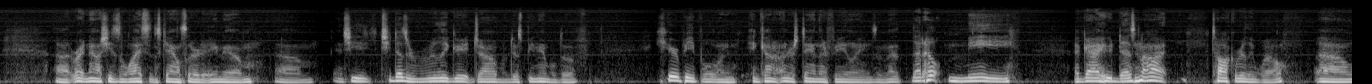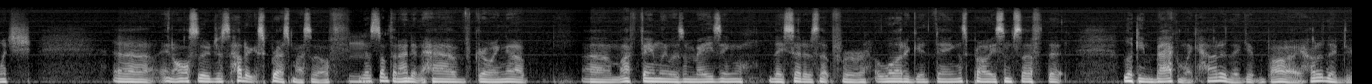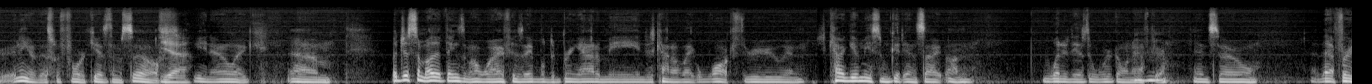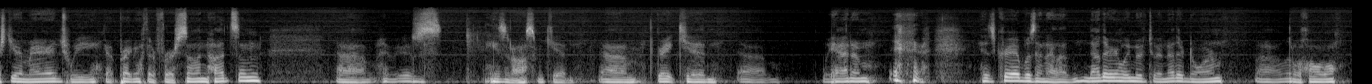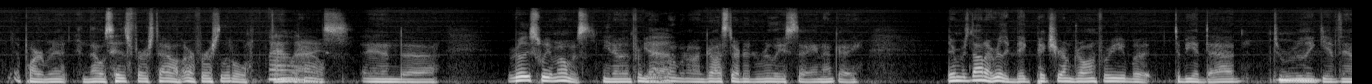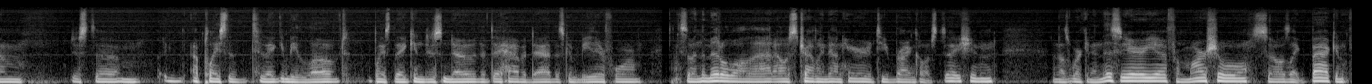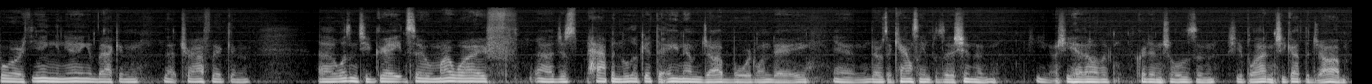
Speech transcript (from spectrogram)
Uh, right now, she's a licensed counselor at A&M, um, and she she does a really great job of just being able to hear people and, and kind of understand their feelings, and that that helped me, a guy who does not talk really well, uh, which uh, and also just how to express myself. Mm. That's something I didn't have growing up. Um, my family was amazing. They set us up for a lot of good things. Probably some stuff that, looking back, I'm like, how did they get by? How did they do any of this with four kids themselves? Yeah. you know, like, um, but just some other things that my wife is able to bring out of me and just kind of like walk through and kind of give me some good insight on what it is that we're going after. And so, that first year of marriage, we got pregnant with our first son, Hudson. Um, it was he's an awesome kid, um, great kid. Um, we had him. his crib was in another. We moved to another dorm, uh, little hall apartment, and that was his first house, our first little family Nice. house, and uh, really sweet moments. You know, and from that moment on, God started really saying, "Okay, there was not a really big picture I'm drawing for you, but to be a dad, to really give them just um, a place that they can be loved, a place they can just know that they have a dad that's going to be there for them. So in the middle of all that, I was traveling down here to Bryan College Station, and I was working in this area from Marshall. So I was like back and forth, yin and yang, and back in that traffic, and uh, it wasn't too great. So my wife uh, just happened to look at the A&M job board one day, and there was a counseling position, and you know she had all the credentials, and she applied, and she got the job.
